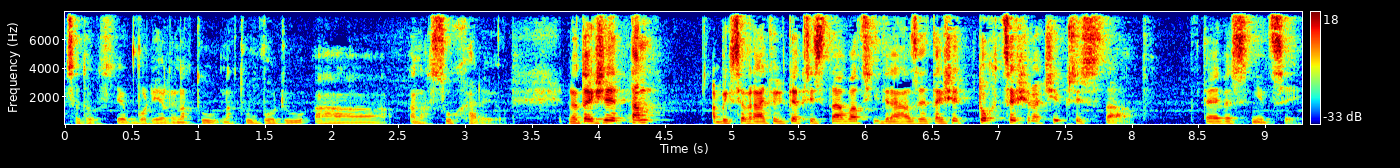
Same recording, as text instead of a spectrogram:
jsme to prostě odjeli na tu, na tu vodu a, a na suchary. Jo. No takže tam, abych se vrátil k té přistávací dráze, takže to chceš radši přistát v té vesnici.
